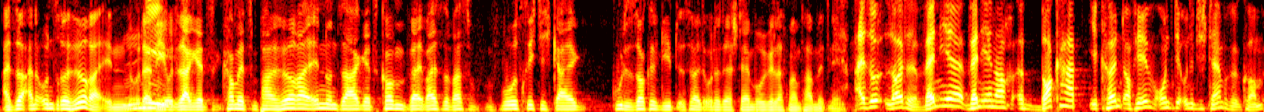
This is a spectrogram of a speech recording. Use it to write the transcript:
Also an unsere HörerInnen oder Nie. wie? Und sagen jetzt, kommen jetzt ein paar HörerInnen und sagen jetzt, komm, we weißt du was, wo es richtig geil gute Sockel gibt, ist halt unter der Sternbrücke, lass mal ein paar mitnehmen. Also Leute, wenn ihr, wenn ihr noch äh, Bock habt, ihr könnt auf jeden Fall unter, unter die Sternbrücke kommen.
